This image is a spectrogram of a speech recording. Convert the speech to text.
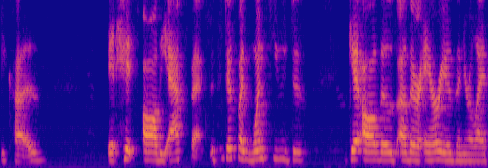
because it hits all the aspects. It's just like once you just get all those other areas in your life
